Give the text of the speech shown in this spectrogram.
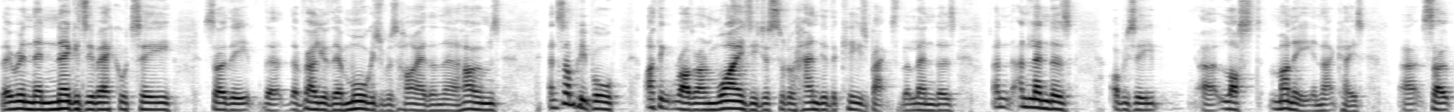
they were in their negative equity, so the, the, the value of their mortgage was higher than their homes. And some people, I think rather unwisely, just sort of handed the keys back to the lenders, and, and lenders obviously uh, lost money in that case. Uh, so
